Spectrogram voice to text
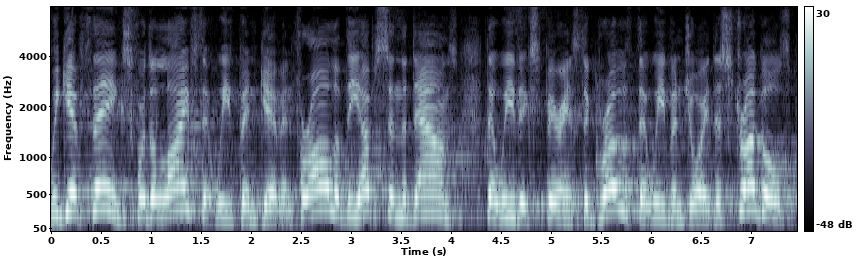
We give thanks for the life that we've been given, for all of the ups and the downs that we've experienced, the growth that we've enjoyed, the struggles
